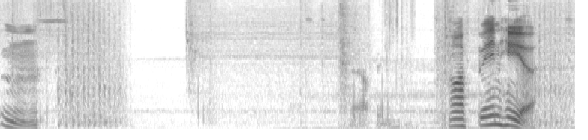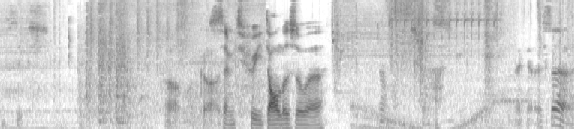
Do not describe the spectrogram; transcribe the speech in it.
hmm. Yeah, I've been I've been here. six. Oh my god. Seventy-three dollars or uh, Oh. Okay, let's uh.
